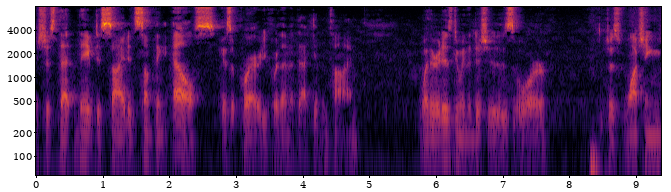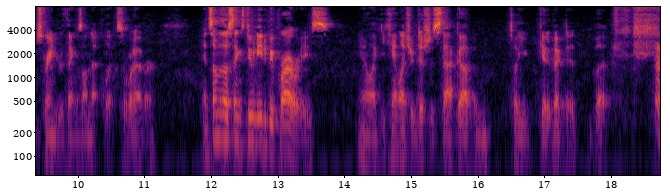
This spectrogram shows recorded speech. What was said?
It's just that they've decided something else is a priority for them at that given time. Whether it is doing the dishes or just watching Stranger Things on Netflix or whatever. And some of those things do need to be priorities. You know, like you can't let your dishes stack up until you get evicted. But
